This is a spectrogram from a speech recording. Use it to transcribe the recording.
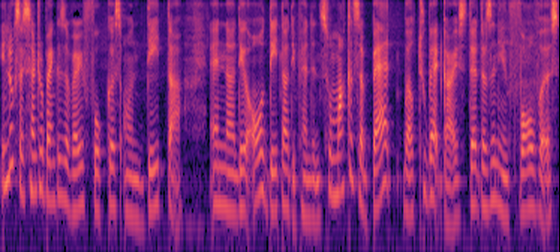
It looks like central bankers are very focused on data and uh, they're all data dependent. So markets are bad. Well, too bad, guys. That doesn't involve us.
